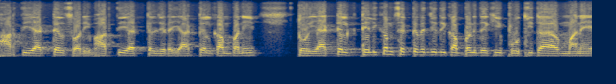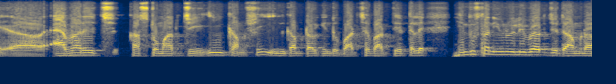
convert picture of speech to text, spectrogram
Bharti Airtel sorry Bharti Airtel যেটা এয়ারটেল কোম্পানি তো এয়ারটেল টেলিকম সেক্টরে যদি কোম্পানি দেখি, প্রতিটা মানে অ্যাভারেজ কাস্টমার যে ইনকাম সেই ইনকামটাও কিন্তু বাড়ছে ভারতী এয়ারটেলে হিন্দুস্তান ইউনিলিভার যেটা আমরা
